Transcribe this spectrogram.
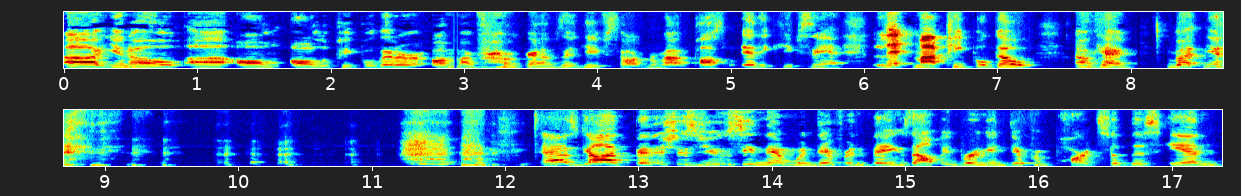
Uh, you know uh, all all the people that are on my programs they keeps talking about apostle eddie keeps saying let my people go. Okay but you know as God finishes using them with different things, I'll be bringing different parts of this in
